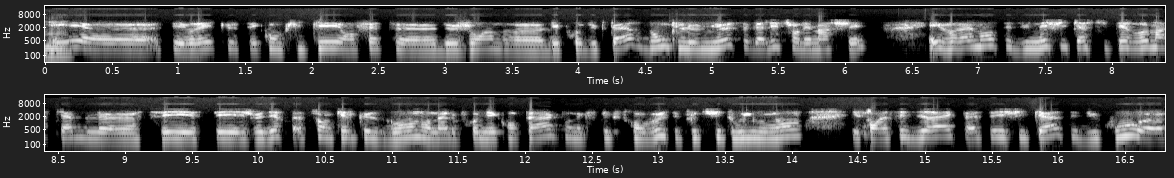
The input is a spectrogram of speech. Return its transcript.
Mhm. Et euh, c'est vrai que c'est compliqué en fait euh, de joindre euh, les producteurs. Donc le mieux, c'est d'aller sur les marchés. Et vraiment, c'est d'une efficacité remarquable. Euh, C'est, je veux dire, ça se fait en quelques secondes. On a le premier contact, on explique ce qu'on veut, c'est tout de suite oui ou non. Ils sont assez directs, assez efficaces, et du coup, euh,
